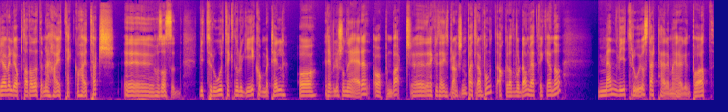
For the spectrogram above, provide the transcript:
Vi er veldig opptatt av dette med high tech og high touch uh, hos oss. Vi tror teknologi kommer til å revolusjonere, åpenbart, uh, rekrutteringsbransjen på et eller annet punkt. Akkurat hvordan vet vi ikke ennå. Men vi tror jo sterkt her i Meierhaugen på at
